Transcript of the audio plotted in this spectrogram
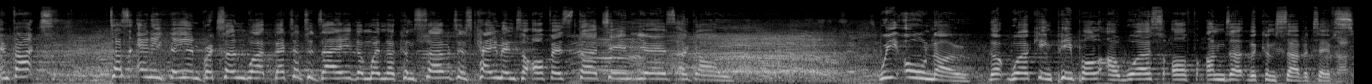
In fact, does anything in Britain work better today than when the Conservatives came into office 13 years ago? We all know that working people are worse off under the Conservatives,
